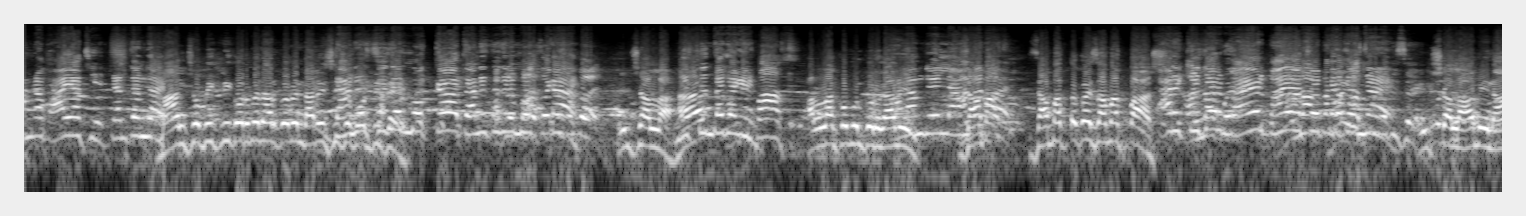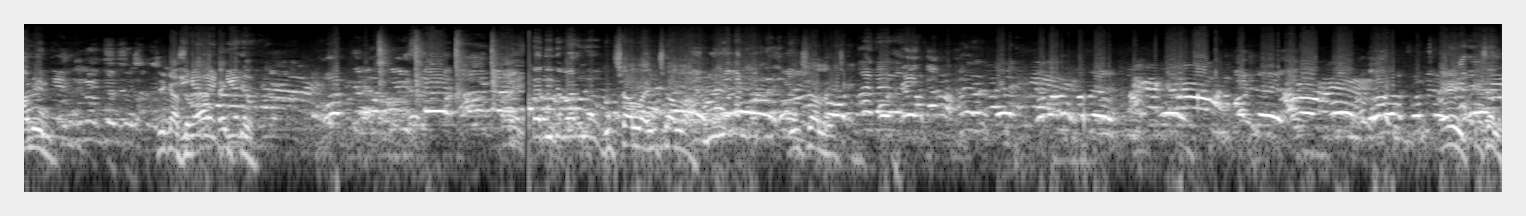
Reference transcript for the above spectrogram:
আমরা ভাই আছি টেনশন নাই। মাংস বিক্রি করবেন আর করবেন ধানের শীষে ভোট দিতে। মক্কা জানি তোদের মক্কা। ইনশাল্লাহ হ্যাঁ? চিন্তা থাকেন। আল্লাহ কবুল করুক আমি জামাত জামাত তো কয় জামাত পাস? আরে কি তোর ভাইয়ের ভাই আছে টেনশন নাই। ইনশাল্লাহ আমিন আমিন। ঠিক আছে ভাই থ্যাংক ইউ ইনশাল্লাহ ইনশাল্লাহ ইনশাল্লাহ এই পিছনে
